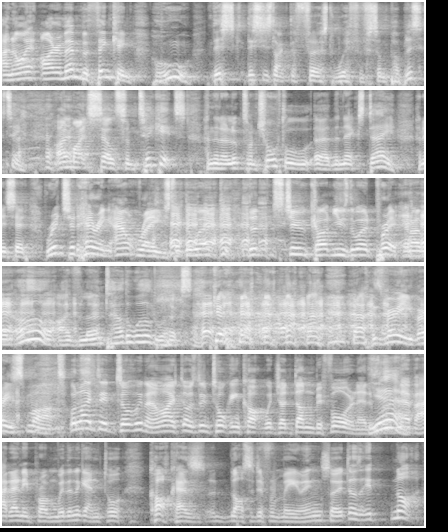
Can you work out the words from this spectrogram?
And I, I remember thinking, oh, this, this is like the first whiff of some publicity. I might sell some tickets. And then I looked on Chortle uh, the next day and it said, Richard Herring outraged the word, that Stu can't use the word prick. And I went, oh, I've learned how the world works. that was very, very smart. Well, I did talk. You know, I, I was doing talking cock, which I'd done before in Edinburgh. Yeah. Never had any problem with. And again, talk, cock has lots of different meanings, so it does. It not.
